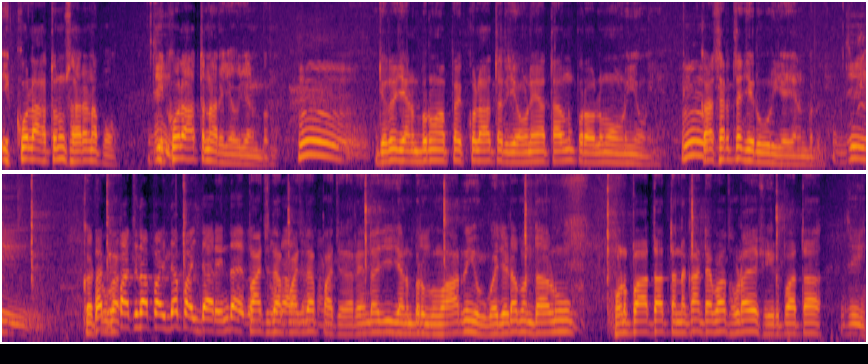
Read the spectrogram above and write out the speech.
ਇੱਕੋ ਲਾਹਤ ਨੂੰ ਸਾਰਾ ਨਾ ਪਾਓ। ਇੱਕੋ ਲਾਹਤ ਨਾ ਰਜਾਓ ਜਾਨਵਰ ਨੂੰ। ਹੂੰ। ਜਦੋਂ ਜਾਨਵਰ ਨੂੰ ਆਪਾਂ ਇੱਕੋ ਲਾਹਤ ਰਜਾਉਣੇ ਆ ਤਾਂ ਉਹਨੂੰ ਪ੍ਰੋਬਲਮ ਆਉਣੀ ਆਉਣੀ ਹੈ। ਕਸਰਤ ਜ਼ਰੂਰੀ ਹੈ ਜਾਨਵਰ ਦੀ। ਜੀ। ਬਾਕੀ ਪਚਦਾ ਪਚਦਾ ਪਚਦਾ ਰਹਿੰਦਾ ਹੈ ਪਚਦਾ ਪਚਦਾ ਪਚਦਾ ਰਹਿੰਦਾ ਜੀ ਜਾਨਵਰ ਬਿਮਾਰ ਨਹੀਂ ਹੋਊਗਾ। ਜਿਹੜਾ ਬੰਦਾ ਉਹਨੂੰ ਹੁਣ ਪਾਤਾ 3 ਘੰਟੇ ਬਾਅਦ ਥੋੜਾ ਜਿਹਾ ਫੇਰ ਪਾਤਾ। ਜੀ।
